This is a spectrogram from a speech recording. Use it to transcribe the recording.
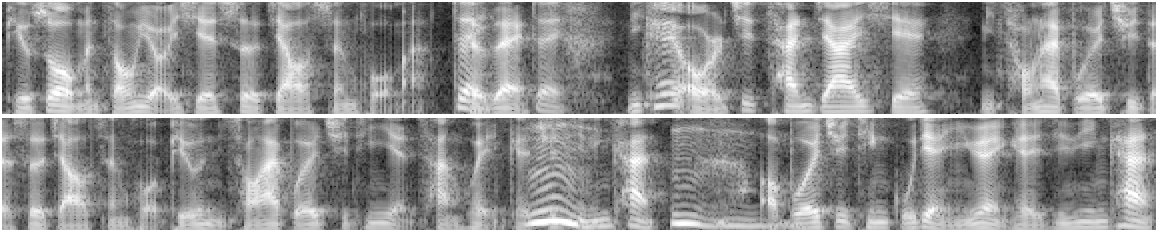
比如说我们总有一些社交生活嘛，对，对不对？对，你可以偶尔去参加一些你从来不会去的社交生活，比如你从来不会去听演唱会，你可以去听听看，嗯，嗯哦，不会去听古典音乐，你可以听听看，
